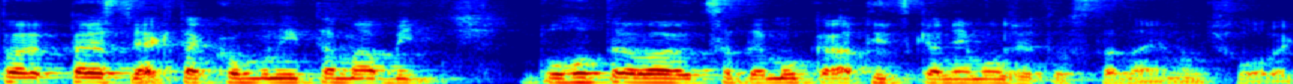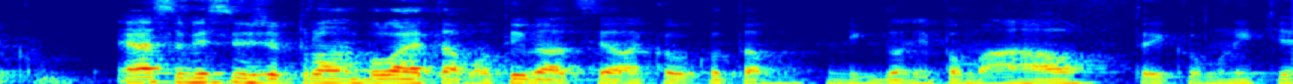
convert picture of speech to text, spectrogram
pre, presne, ak tá komunita má byť dlhotrvajúca, demokratická, nemôže to stať na jednom človeku. Ja si myslím, že problém bola aj tá motivácia, nakoľko tam nikto nepomáhal v tej komunite.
